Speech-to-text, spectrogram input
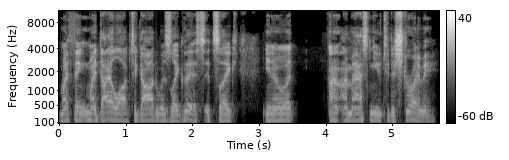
my thing, my dialogue to God was like this. It's like, you know what? I, am asking you to destroy me.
